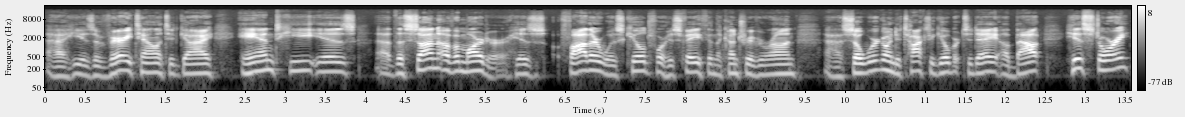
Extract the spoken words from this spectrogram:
uh, he is a very talented guy, and he is uh, the son of a martyr. His father was killed for his faith in the country of Iran. Uh, so, we're going to talk to Gilbert today about his story,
